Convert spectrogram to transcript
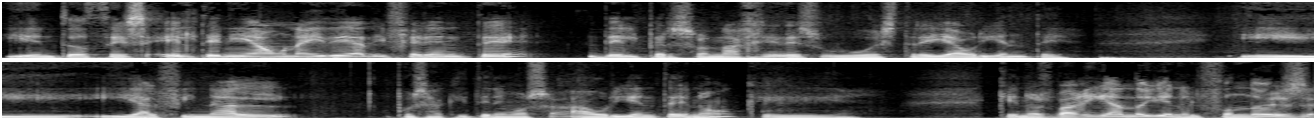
Y entonces él tenía una idea diferente del personaje de su estrella Oriente. Y, al final, pues aquí tenemos a Oriente, ¿no? Que, que nos va guiando y en el fondo es,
